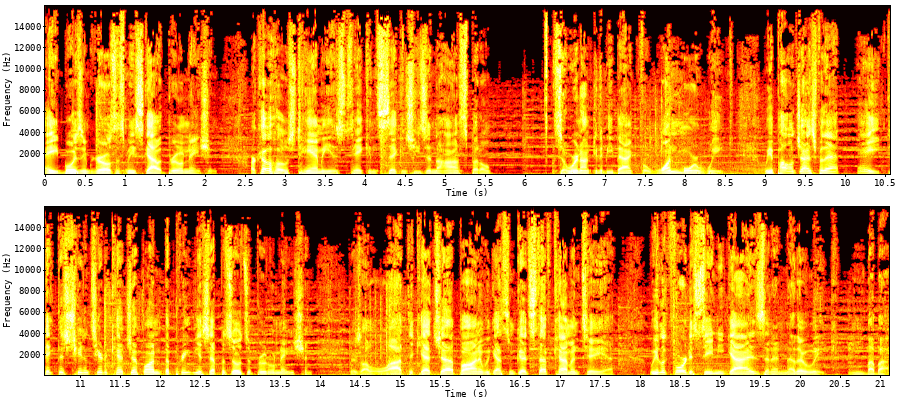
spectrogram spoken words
Hey, boys and girls, it's me, Scott with Brutal Nation. Our co host, Tammy, is taken sick and she's in the hospital. So we're not going to be back for one more week. We apologize for that. Hey, take this chance here to catch up on the previous episodes of Brutal Nation. There's a lot to catch up on, and we got some good stuff coming to you. We look forward to seeing you guys in another week. Bye bye.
